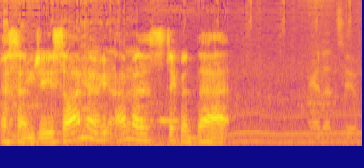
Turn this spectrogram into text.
SMG, so I'm Yeah, gonna, I'm that. gonna stick with that. I got that too.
